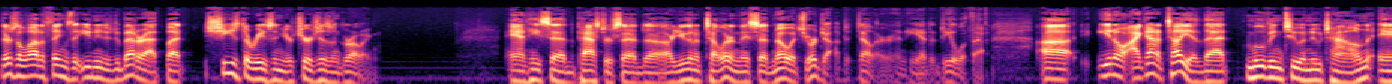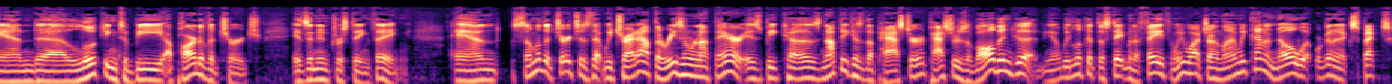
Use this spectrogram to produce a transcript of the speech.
there's a lot of things that you need to do better at, but she's the reason your church isn't growing. And he said, the pastor said, uh, Are you going to tell her? And they said, No, it's your job to tell her. And he had to deal with that. Uh, you know, I got to tell you that moving to a new town and uh, looking to be a part of a church is an interesting thing. And some of the churches that we tried out, the reason we're not there is because not because of the pastor. Pastors have all been good. You know, we look at the statement of faith and we watch online. We kind of know what we're going to expect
